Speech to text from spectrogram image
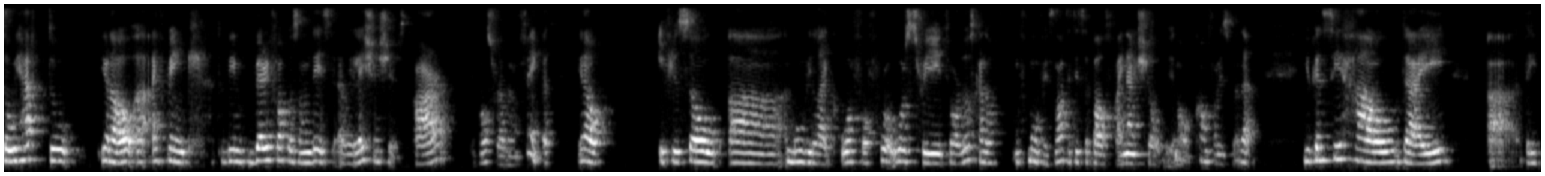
So we have to, you know, uh, I think to be very focused on this, uh, relationships are the most relevant thing. But, you know, if you saw uh, a movie like Wolf of Wall Street or those kind of movies, not it is about financial, you know, companies, whatever, you can see how they uh, they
